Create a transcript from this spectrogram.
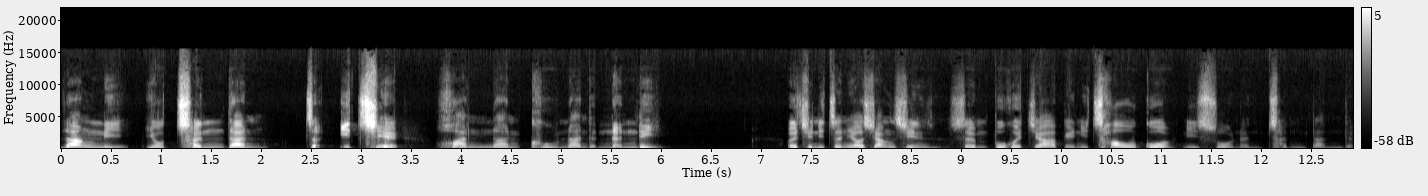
让你有承担这一切患难苦难的能力。而且，你真要相信，神不会加给你超过你所能承担的。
